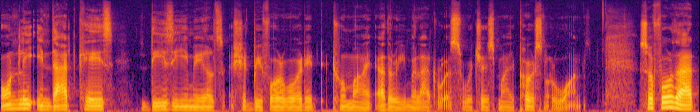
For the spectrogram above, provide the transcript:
only in that case these emails should be forwarded to my other email address which is my personal one. So for that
